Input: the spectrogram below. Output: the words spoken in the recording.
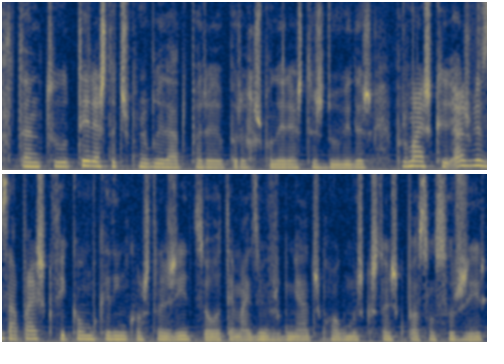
portanto, ter esta disponibilidade para, para responder a estas dúvidas, por mais que às vezes há pais que ficam um bocadinho constrangidos ou até mais envergonhados com algumas questões que possam surgir,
